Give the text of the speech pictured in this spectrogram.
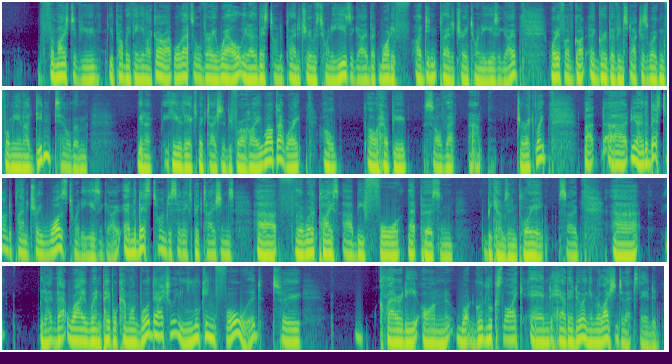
for most of you, you're probably thinking like, all right, well, that's all very well. You know, the best time to plant a tree was 20 years ago, but what if I didn't plant a tree 20 years ago? What if I've got a group of instructors working for me and I didn't tell them, you know, here are the expectations before I hire you? Well, don't worry, I'll I'll help you solve that uh, directly. But uh, you know, the best time to plant a tree was 20 years ago, and the best time to set expectations uh, for the workplace are before that person becomes an employee. So, uh, you know, that way when people come on board, they're actually looking forward to clarity on what good looks like and how they're doing in relation to that standard.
